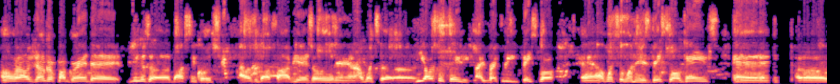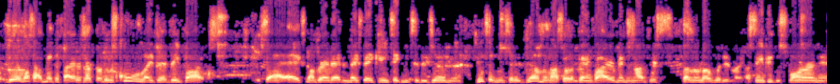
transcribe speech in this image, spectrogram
Um, when I was younger, my granddad, he was a boxing coach. I was about five years old, and I went to. Uh, he also played like rec league baseball, and I went to one of his baseball games. And uh, there, once I met the fighters, I thought it was cool, like that they box. So I asked my granddad the next day, can he take me to the gym? And he took me to the gym, and I saw the environment, and I just fell in love with it. Like I seen people sparring, and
